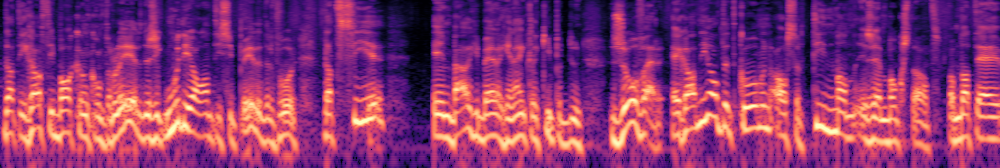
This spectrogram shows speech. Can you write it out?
dat die gast die bal kan controleren. Dus ik moet die al anticiperen ervoor. Dat zie je in België bijna geen enkele keeper doen. Zover. Hij gaat niet altijd komen als er tien man in zijn bok staat. Omdat hij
